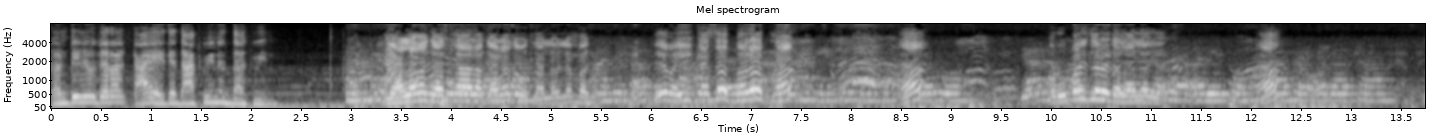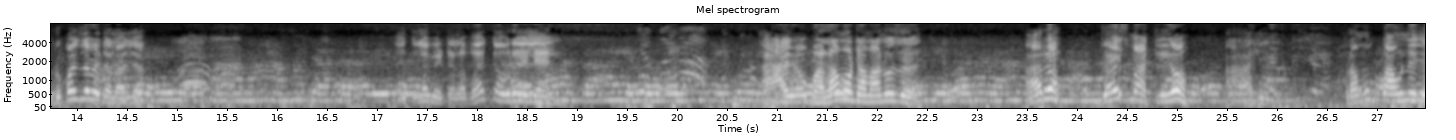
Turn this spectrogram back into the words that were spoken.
कंटिन्यू करा. काय आहे ते दाखवीनच दाखवीन. याला बघ असला आला गाण्याचा होतला लवलं बघ ए भाई कसं बरत ना? हा? रुपांशला भेटायला आल्या या हा? रुपांशला भेटायला आल्या? तुला भेटायला बघ कवर हा यो भला मोठा माणूस अरे जयस मात्री हो आहे. प्रमुख पाहुणे ग.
